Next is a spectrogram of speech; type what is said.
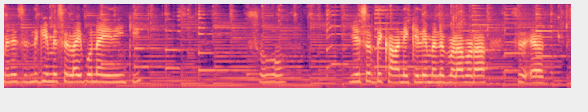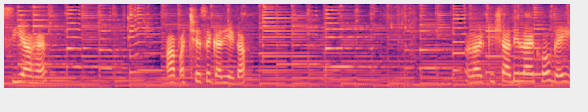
मैंने ज़िंदगी में सिलाई बुनाई नहीं की सो so, ये सब दिखाने के लिए मैंने बड़ा बड़ा सिया है आप अच्छे से करिएगा लड़की शादी लायक हो गई।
